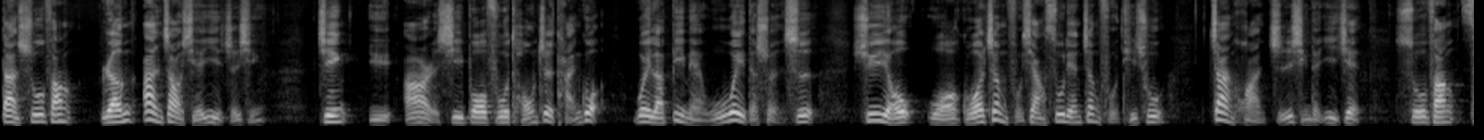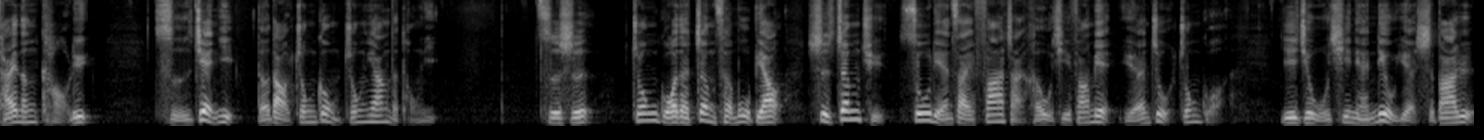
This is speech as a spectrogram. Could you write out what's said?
但苏方仍按照协议执行。经与阿尔西波夫同志谈过，为了避免无谓的损失，需由我国政府向苏联政府提出暂缓执行的意见，苏方才能考虑。此建议得到中共中央的同意。此时。中国的政策目标是争取苏联在发展核武器方面援助中国。一九五七年六月十八日，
